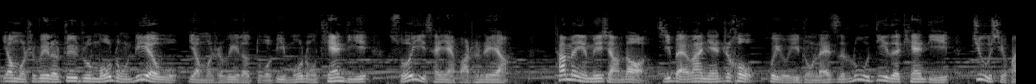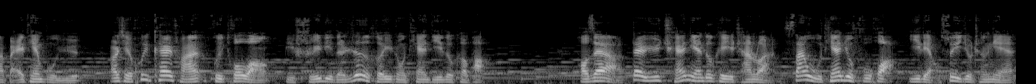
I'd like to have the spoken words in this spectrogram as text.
要么是为了追逐某种猎物，要么是为了躲避某种天敌，所以才演化成这样。他们也没想到，几百万年之后，会有一种来自陆地的天敌，就喜欢白天捕鱼，而且会开船、会拖网，比水里的任何一种天敌都可怕。好在啊，带鱼全年都可以产卵，三五天就孵化，一两岁就成年。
